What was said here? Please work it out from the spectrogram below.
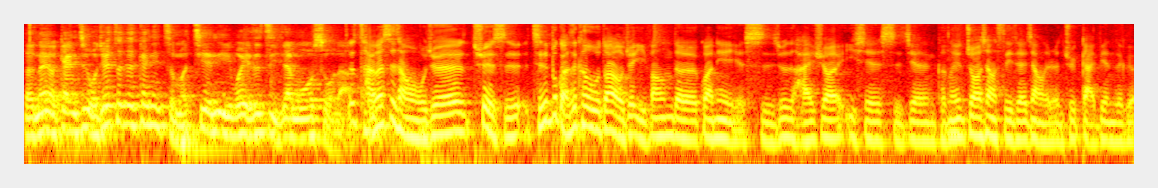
的那个概念，我觉得这个概念怎么建立，我也是自己在摸索的。就台湾市场，我觉得确实，其实不管是客户端，我觉得乙方的观念也是，就是还需要一些时间，可能就要像 CJ 这样的人去改变这个。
